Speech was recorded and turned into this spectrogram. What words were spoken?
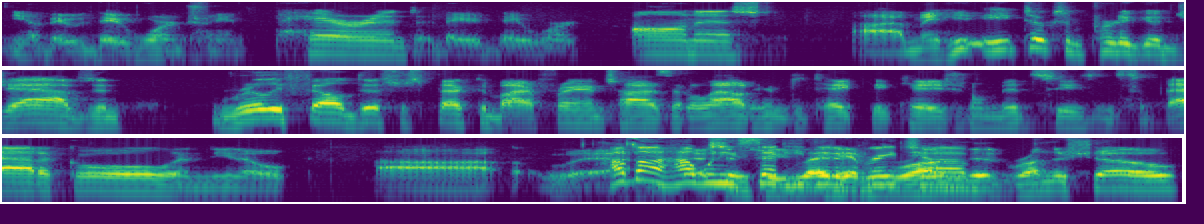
you know they they weren't transparent they they weren't honest I mean he he took some pretty good jabs and really felt disrespected by a franchise that allowed him to take the occasional midseason sabbatical and you know uh, How about how when he said he did a great job- the, run the show.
